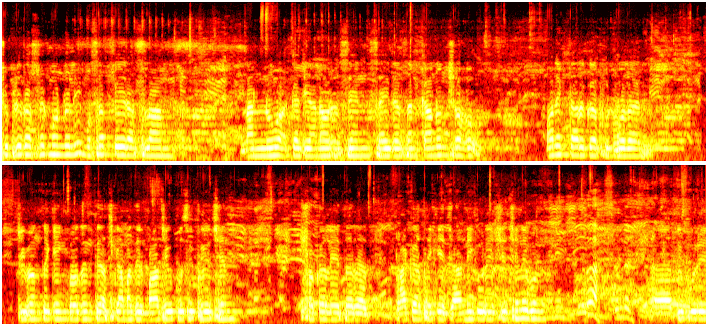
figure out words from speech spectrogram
সুপ্রিয় দর্শক মন্ডলী মুসাফির আসলাম, নান্নু, আকাজি আনোয়ার হোসেন, সাইদ হাসান কানন সহ অনেক তারকা ফুটবলার জীবন্ত কিংবদন্তি আজকে আমাদের মাঝে উপস্থিত হয়েছেন। সকালে তারা ঢাকা থেকে জার্নি করে এসেছেন এবং দুপুরে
